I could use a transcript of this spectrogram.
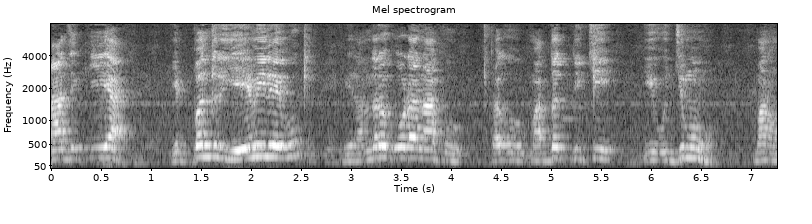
రాజకీయ ఇబ్బందులు ఏమీ లేవు. మీరందరూ కూడా నాకు తగు మద్దతు ఇచ్చి ఈ ఉద్యమం మనం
